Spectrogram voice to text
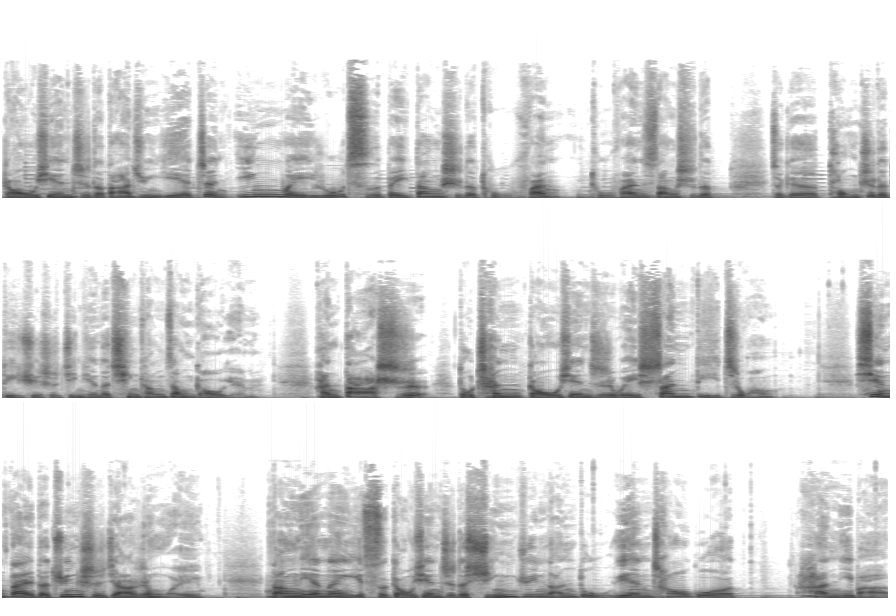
高仙芝的大军也正因为如此，被当时的吐蕃，吐蕃当时的这个统治的地区是今天的青康藏高原，和大食都称高仙芝为山地之王。现代的军事家认为，当年那一次高仙芝的行军难度远超过汉尼拔、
